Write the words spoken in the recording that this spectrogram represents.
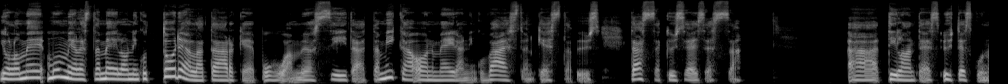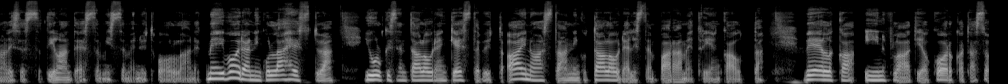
jolloin me, mun mielestä meillä on niin kuin todella tärkeä puhua myös siitä, että mikä on meidän niin kuin väestön kestävyys tässä kyseisessä ää, tilanteessa, yhteiskunnallisessa tilanteessa, missä me nyt ollaan. Et me ei voida niin kuin lähestyä julkisen talouden kestävyyttä ainoastaan niin kuin taloudellisten parametrien kautta, velka, inflaatio, korkotaso,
